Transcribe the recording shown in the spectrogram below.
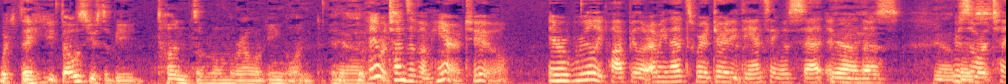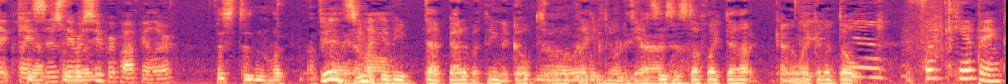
Which they those used to be tons of them around England in Yeah. the 50s. There were tons of them here too. They were really popular. I mean, that's where Dirty Dancing was set in Yeah, one of yeah. those yeah, resort those type camps places. or They were whatever. super popular. This didn't look It appealing didn't seem at like all. it'd be that bad of a thing to go to. No, it it like you looked know pretty dances bad. and stuff like that, kind of like an adult. Yeah, it's like camping,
